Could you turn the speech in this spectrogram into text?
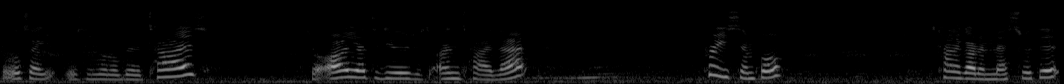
So it looks like there's a little bit of ties. So all you have to do is just untie that. Pretty simple. It's kind of got to mess with it.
